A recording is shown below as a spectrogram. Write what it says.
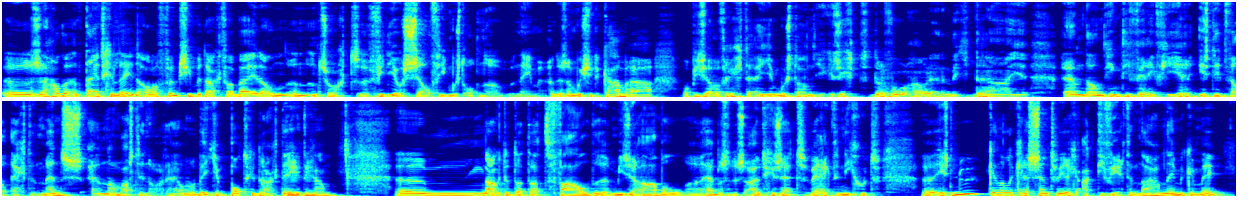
uh, ze hadden een tijd geleden al een functie bedacht waarbij je dan een, een soort video-selfie moest opnemen. En dus dan moest je de camera op jezelf richten en je moest dan je gezicht ervoor houden en een beetje draaien. En dan ging die verifiëren is dit wel echt een mens? En dan was het in orde, hè, om een beetje botgedrag tegen te mhm. gaan. Um, nou, dat, dat, dat faalde miserabel. Uh, hebben ze dus uitgezet, werkte niet goed. Uh, is nu kennelijk recent weer geactiveerd. En daarom neem ik hem mee.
